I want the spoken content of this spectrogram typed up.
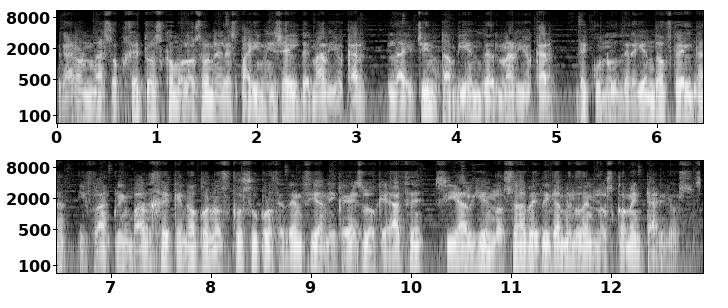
Llegaron más objetos como lo son el Spiny Shell de Mario Kart, la también del Mario Kart, Deku de Legend of Zelda, y Franklin Badge que no conozco su procedencia ni qué es lo que hace, si alguien lo sabe dígamelo en los comentarios.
